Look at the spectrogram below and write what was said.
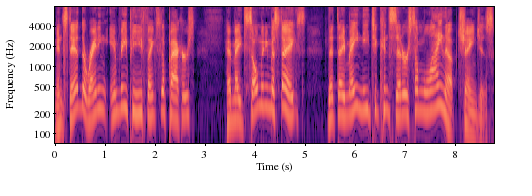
Instead, the reigning MVP thinks the Packers have made so many mistakes that they may need to consider some lineup changes.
